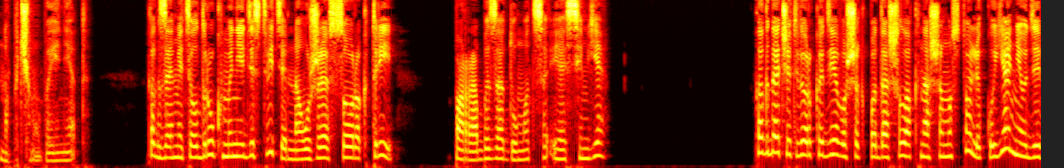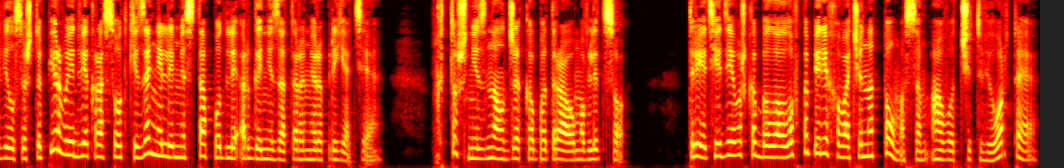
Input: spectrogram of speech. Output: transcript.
Но почему бы и нет? Как заметил друг, мне действительно уже 43. Пора бы задуматься и о семье. Когда четверка девушек подошла к нашему столику, я не удивился, что первые две красотки заняли места подле организатора мероприятия. Кто ж не знал Джекоба Траума в лицо? Третья девушка была ловко перехвачена Томасом, а вот четвертая...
